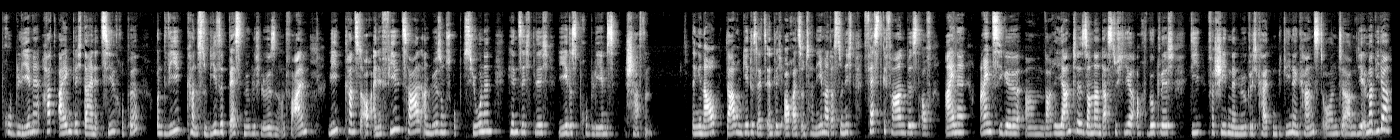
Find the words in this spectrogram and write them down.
Probleme hat eigentlich deine Zielgruppe und wie kannst du diese bestmöglich lösen und vor allem, wie kannst du auch eine Vielzahl an Lösungsoptionen hinsichtlich jedes Problems schaffen. Denn genau darum geht es letztendlich auch als Unternehmer, dass du nicht festgefahren bist auf eine einzige ähm, Variante, sondern dass du hier auch wirklich die verschiedenen Möglichkeiten bedienen kannst und ähm, dir immer wieder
